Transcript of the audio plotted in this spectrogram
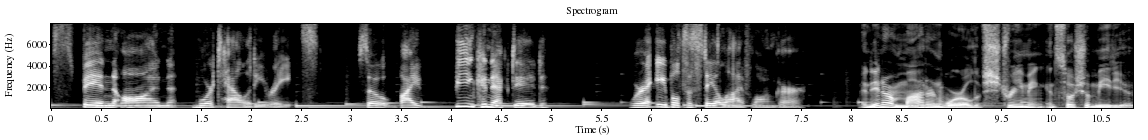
spin on mortality rates. So by being connected, we're able to stay alive longer. And in our modern world of streaming and social media,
